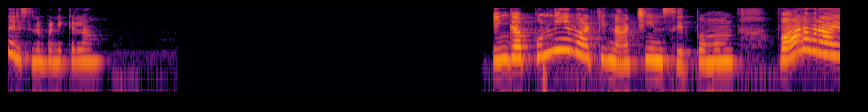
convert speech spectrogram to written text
தரிசனம் பண்ணிக்கலாம். இங்க புண்ணியவாட்டி நாச்சியின் சிற்பமும் வானவராய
